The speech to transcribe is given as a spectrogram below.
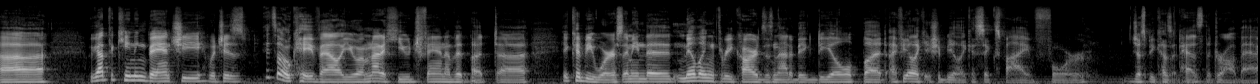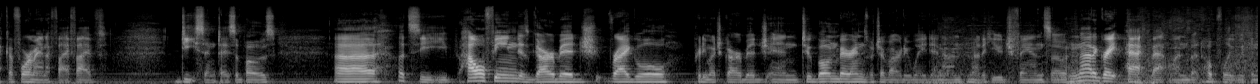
Uh, we got the Keening Banshee, which is, it's okay value. I'm not a huge fan of it, but uh, it could be worse. I mean, the milling three cards is not a big deal, but I feel like it should be like a 6-5 for just because it has the drawback. A 4 mana 5 5 decent, I suppose. Uh, let's see. Howl Fiend is garbage. Vryghoul, pretty much garbage. And two Bone Barons, which I've already weighed in on. Not a huge fan, so not a great pack, that one, but hopefully we can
